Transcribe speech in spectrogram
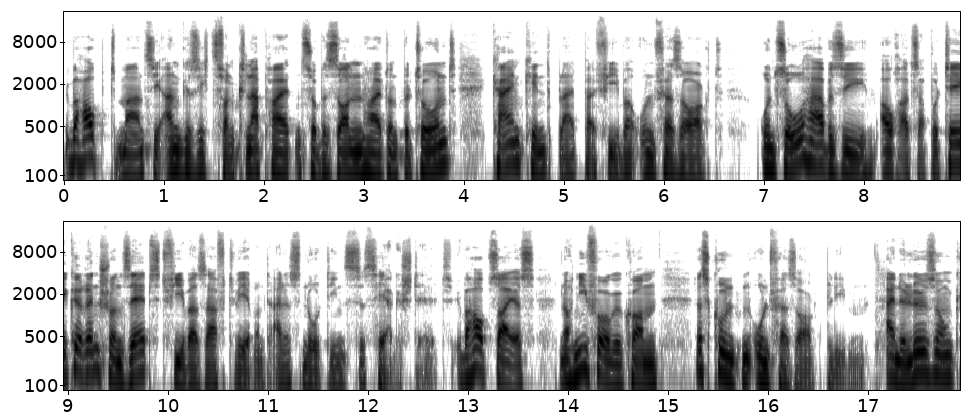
Überhaupt mahnt sie angesichts von Knappheiten zur Besonnenheit und betont, kein Kind bleibt bei Fieber unversorgt und so habe sie auch als Apothekerin schon selbst Fiebersaft während eines Notdienstes hergestellt. Überhaupt sei es noch nie vorgekommen, dass Kunden unversorgt blieben. Eine Lösung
